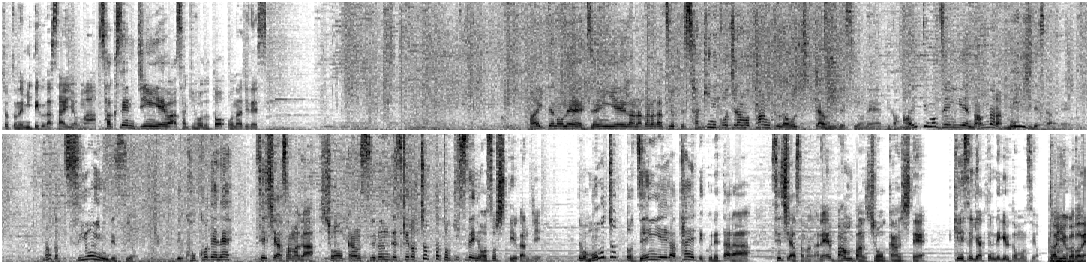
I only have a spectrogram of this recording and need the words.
ちょっとね、見てくださいよ。まあ、作戦陣営は先ほどと同じです。相手のね、前衛がなかなか強くて、先にこちらのタンクが落ちちゃうんですよね。てか、相手の前衛なんなら明治ですからね。なんか強いんですよ。で、ここでね、セシア様が召喚するんですけど、ちょっと時すでに遅しっていう感じ。でももうちょっと前衛が耐えてくれたら、セシア様がね、バンバン召喚して、形勢逆転できると思うんですよ。ということで、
